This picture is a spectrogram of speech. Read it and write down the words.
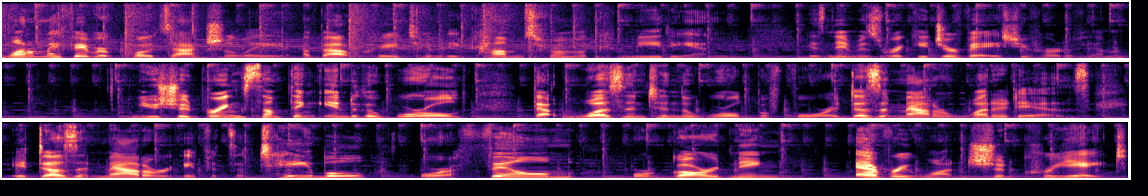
One of my favorite quotes actually about creativity comes from a comedian. His name is Ricky Gervais, you've heard of him. You should bring something into the world that wasn't in the world before. It doesn't matter what it is. It doesn't matter if it's a table or a film or gardening. Everyone should create.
